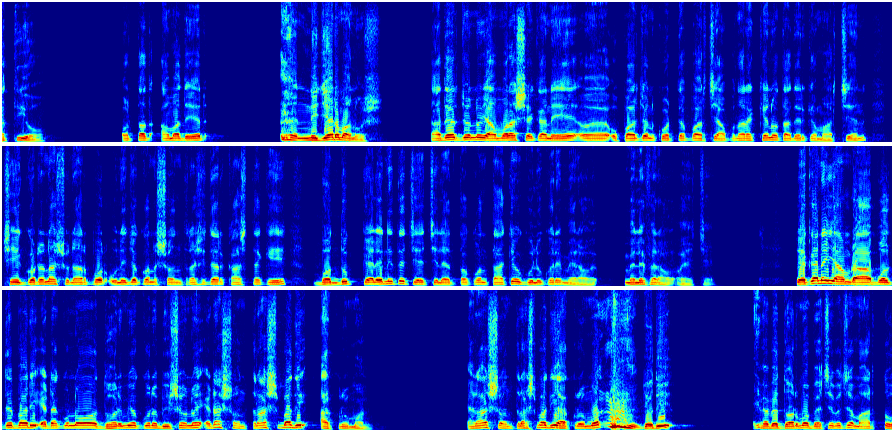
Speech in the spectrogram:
আত্মীয়, অর্থাৎ আমাদের, নিজের মানুষ। তাদের জন্যই আমরা সেখানে উপার্জন করতে পারছি। আপনারা কেন তাদেরকে মারছেন? সেই ঘটনা শোনার পর উনি যখন সন্ত্রাসীদের কাছ থেকে বন্দুক কেড়ে নিতে চেয়েছিলেন, তখন তাকেও গুলি করে মেরা মেলে ফেরা হয়েছে। তো এখানেই আমরা বলতে পারি, এটা কোনো ধর্মীয় কোনো বিষয় নয়, এটা সন্ত্রাসবাদী আক্রমণ। এরা সন্ত্রাসবাদী আক্রমণ, যদি এভাবে ধর্ম বেছে বেছে মারতো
